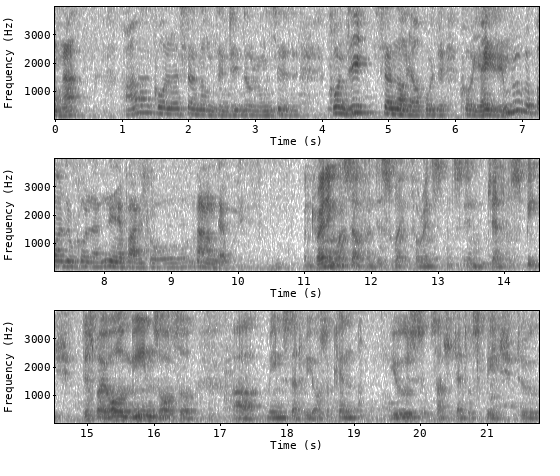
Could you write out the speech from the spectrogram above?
아 고라 선놈 던진도 롱제 콘디 선노야 보데 코 예림부가 봐도 콜라 네 바리소 나는데 When training oneself in this way, for instance, in gentle speech, this by all means also uh, means that we also can use such gentle speech to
